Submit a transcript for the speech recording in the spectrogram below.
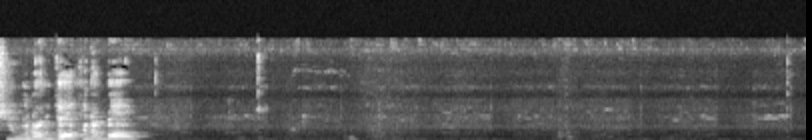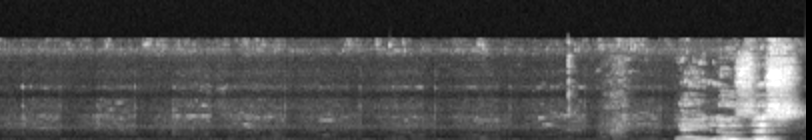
See what I'm talking about? Yeah, you lose this,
